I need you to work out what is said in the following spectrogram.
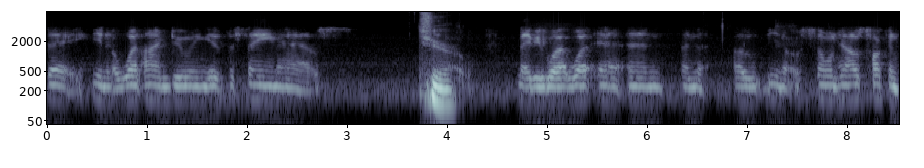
say, you know, what I'm doing is the same as. Sure. You know, maybe what what and and uh, you know someone I was talking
